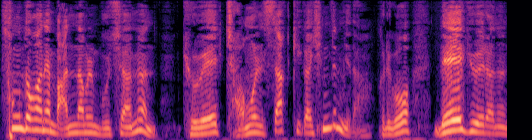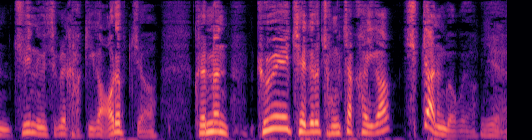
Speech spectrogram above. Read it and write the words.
성도 간의 만남을 무시하면 교회의 정을 쌓기가 힘듭니다. 그리고 내 교회라는 주인 의식을 갖기가 어렵죠. 그러면 교회에 제대로 정착하기가 쉽지 않은 거고요. 예.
